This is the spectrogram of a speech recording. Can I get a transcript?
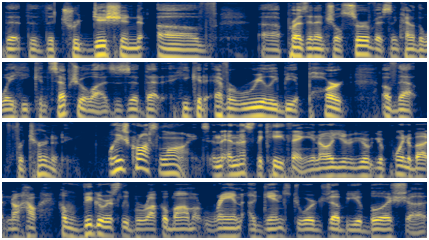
the the, the tradition of uh, presidential service and kind of the way he conceptualizes it that he could ever really be a part of that fraternity. Well, he's crossed lines, and, and that's the key thing. You know, your, your your point about you know how how vigorously Barack Obama ran against George W. Bush, uh,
